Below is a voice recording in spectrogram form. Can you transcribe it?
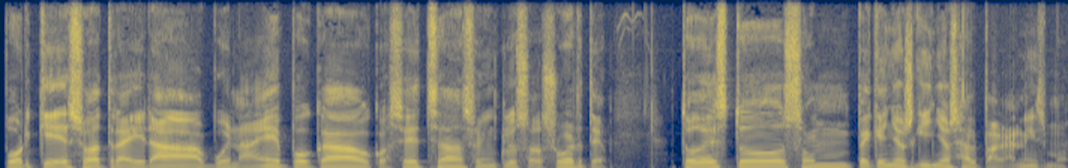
porque eso atraerá buena época o cosechas o incluso suerte. Todo esto son pequeños guiños al paganismo.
